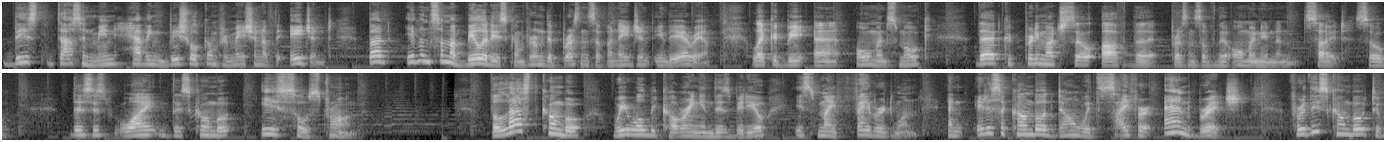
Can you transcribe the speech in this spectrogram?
this doesn't mean having visual confirmation of the agent, but even some abilities confirm the presence of an agent in the area, like could be an omen smoke that could pretty much sell off the presence of the omen in a site. So this is why this combo is so strong. The last combo we will be covering in this video is my favorite one, and it is a combo done with Cypher and Breach. For this combo to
